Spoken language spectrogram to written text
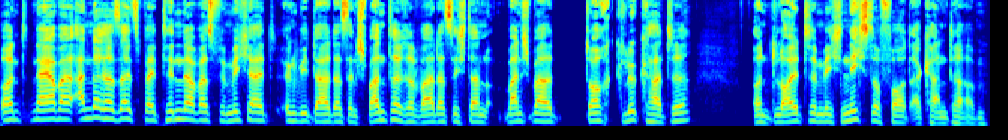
Und naja, aber andererseits bei Tinder, was für mich halt irgendwie da das Entspanntere war, dass ich dann manchmal doch Glück hatte und Leute mich nicht sofort erkannt haben.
